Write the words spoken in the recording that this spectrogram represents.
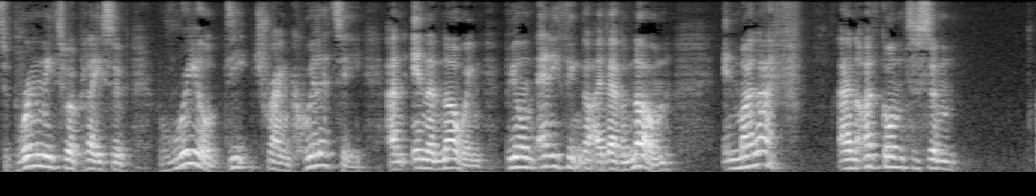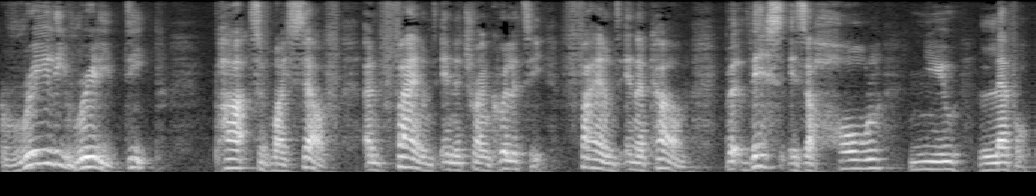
to bring me to a place of real deep tranquility and inner knowing beyond anything that I've ever known in my life. And I've gone to some really, really deep parts of myself and found inner tranquility, found inner calm. But this is a whole new level.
